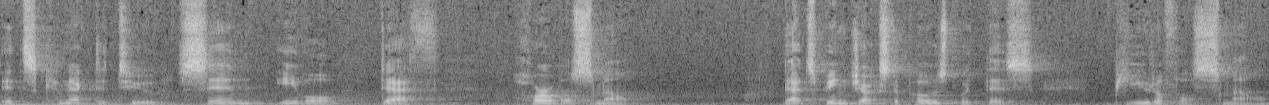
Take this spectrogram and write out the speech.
it's connected to sin, evil, death, horrible smell. That's being juxtaposed with this beautiful smell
